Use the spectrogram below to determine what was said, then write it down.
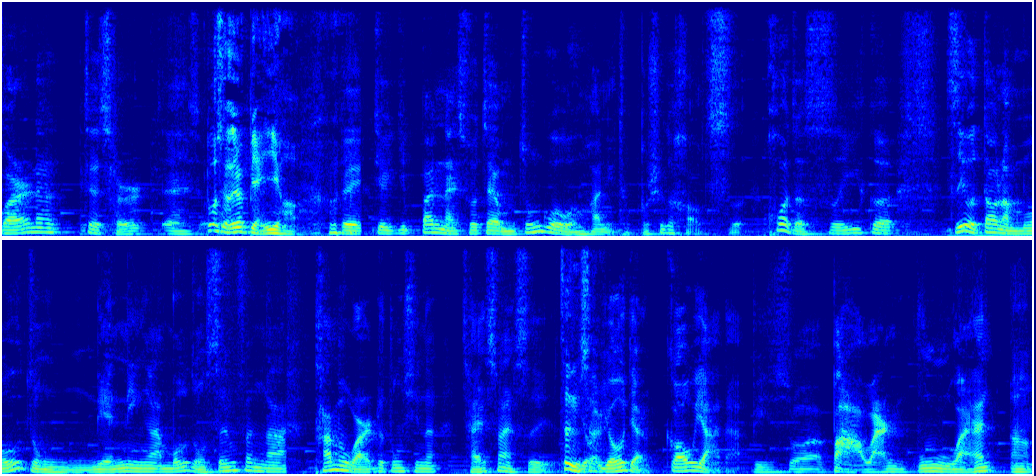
玩呢？这个词儿，呃，多少有点贬义哈。对，就一般来说，在我们中国文化里头，不是个好词，或者是一个只有到了某种年龄啊、某种身份啊，他们玩的东西呢，才算是正事有点高雅的。比如说把玩、古玩啊，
